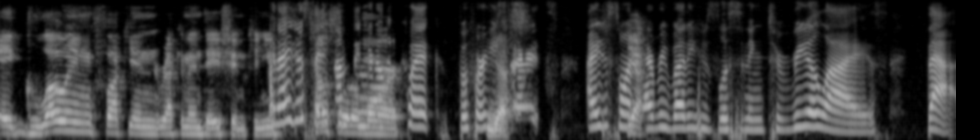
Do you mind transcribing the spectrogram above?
a glowing fucking recommendation. Can you Can I just say tell us a little something really more? quick before he Yes. starts? I just want Yeah. everybody who's listening to realize that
